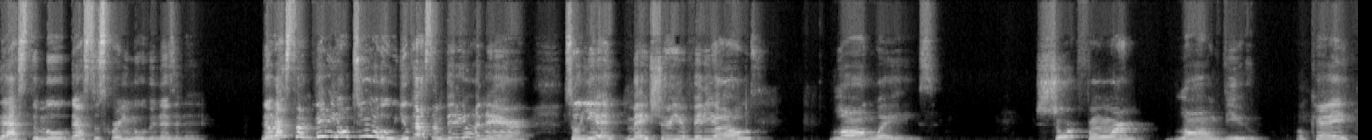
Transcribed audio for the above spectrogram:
That's the move, that's the screen moving, isn't it? No, that's some video too. You got some video in there. So, yeah, make sure your videos long ways, short form, long view. Okay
